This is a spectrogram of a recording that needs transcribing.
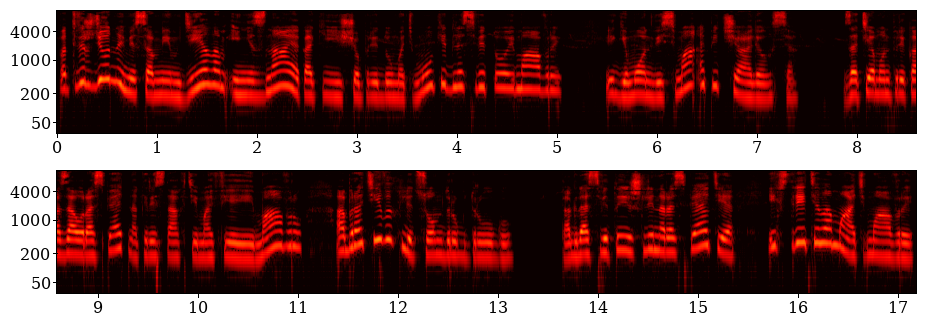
подтвержденными самим делом и не зная, какие еще придумать муки для святой Мавры, Игемон весьма опечалился. Затем он приказал распять на крестах Тимофея и Мавру, обратив их лицом друг к другу. Когда святые шли на распятие, их встретила мать Мавры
